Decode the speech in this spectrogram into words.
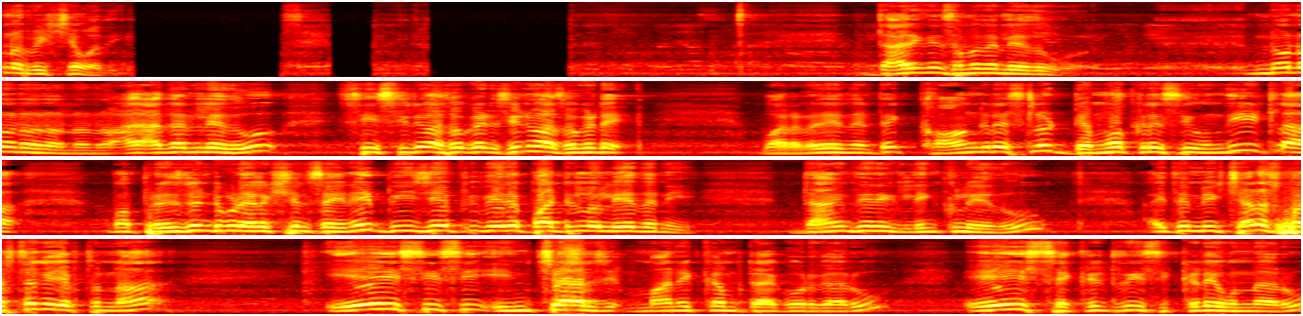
ఉన్న విషయం అది. దానికి సంబంధం లేదు. No no no no no అదని లేదు. శ్రీ శ్రీనివాస్ ఒకటి శ్రీనివాస్ ఒకటే. వారు అనేది ఏంటంటే కాంగ్రెస్లో డెమోక్రసీ ఉంది ఇట్లా మా ప్రెసిడెంట్ కూడా ఎలక్షన్స్ అయినాయి బీజేపీ వేరే పార్టీలో లేదని. దానికి దీనికి లింక్ లేదు. అయితే మీకు చాలా స్పష్టంగా చెప్తున్నా ఏఐసిసి ఇన్ఛార్జ్ మాణిక్యం ఠాగూర్ గారు ఏ సెక్రటరీస్ ఇక్కడే ఉన్నారు.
